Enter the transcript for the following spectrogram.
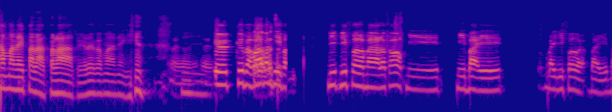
ทำอะไรประหลาดประหลาดหรืออะไรประมาณอย่างเงี้ยเออเออคือคือแบบว่าแต่เราก็บางทีจะแบบรีรีเฟอร์มาแล้วก็มีมีใบใบรีเฟอร์ใบใบ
